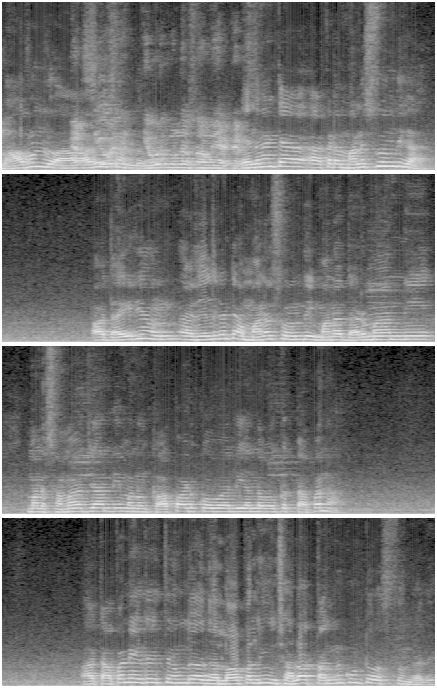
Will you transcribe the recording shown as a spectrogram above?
భావంలో ఆ ఆవేశంలో. ఎందుకంటే అక్కడ మనసు ఉందిగా. ఆ ధైర్యం అది ఎందుకంటే ఆ మనసు ఉంది. మన ధర్మాన్ని మన సమాజాన్ని మనం కాపాడుకోవాలి అన్న ఒక తపన. ఆ తపన ఏదైతే ఉందో అది ఆ లోపల నుంచి చాలా తన్నుకుంటూ వస్తుంది అది.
